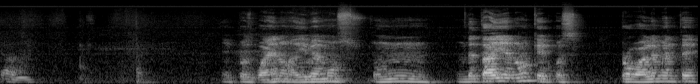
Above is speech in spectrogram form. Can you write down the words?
Cabrón. Y pues bueno, ahí vemos un, un detalle, ¿no? Que pues probablemente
